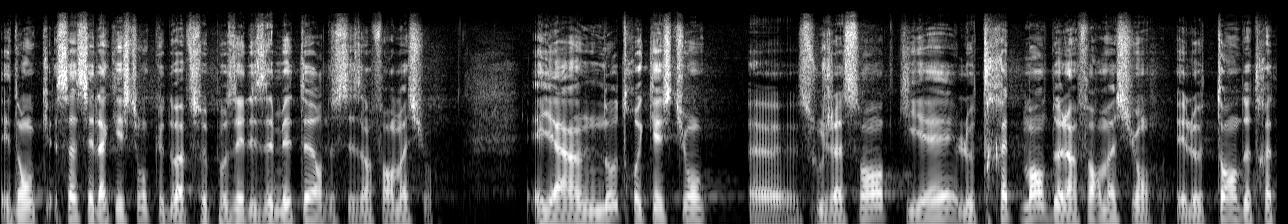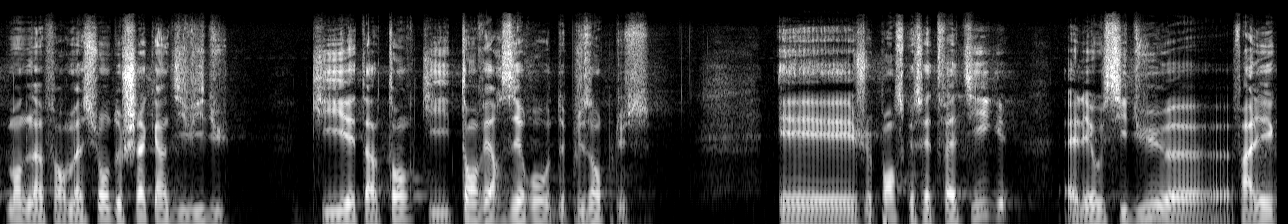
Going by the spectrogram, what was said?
Et donc ça, c'est la question que doivent se poser les émetteurs de ces informations. Et il y a une autre question euh, sous-jacente qui est le traitement de l'information et le temps de traitement de l'information de chaque individu, qui est un temps qui tend vers zéro de plus en plus. Et je pense que cette fatigue, elle est aussi due, enfin, elle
